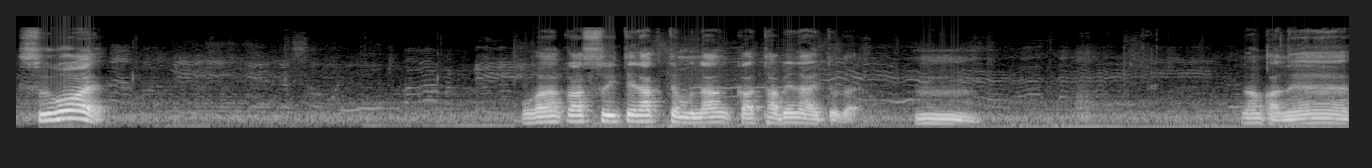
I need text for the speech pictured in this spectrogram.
すごい。お腹空いてなくてもなんか食べないとだようんなんかね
